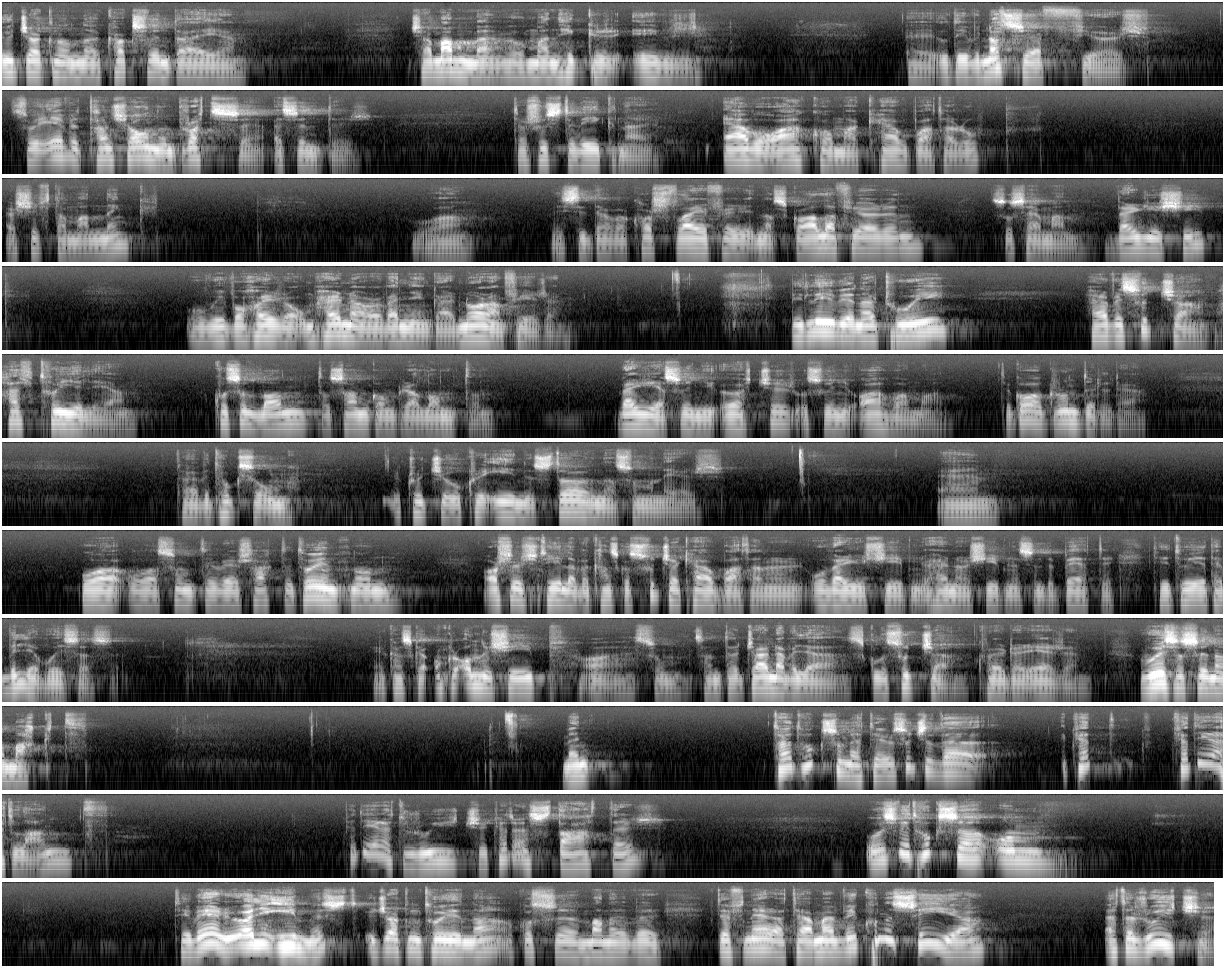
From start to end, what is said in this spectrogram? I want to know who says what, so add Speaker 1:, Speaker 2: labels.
Speaker 1: utjøknene kaksvinda i tja mamma, og man hikker i uh, ut iver Nassjefjør, så er vi tansjonen brøtse av synder. Ta sjuste viknar, av og av koma kavbatar opp, er skifta manning, og hvis det var kors flere for innan skalafjøren, så ser man vergeskip og vi var høyre om herne og vendinger når han fyrer. Vi lever i en tog her vi sutja helt tøyelige hvordan land og samganger av London verger sin i øker og sin i avhåmal. Det går grunner til det. Det har vi tog som krutje Ukraine støvna som man er. Um, og, og som det har sagt, det tog ikke noen Årsøk til at vi kan skal suttje kavbatene og verje skipene og herne skipene som det beter til tog at jeg vilja vise seg. Jeg kan skal onker andre skip som, som jeg gjerne vilja skulle suttje hver der er. Vise sin makt. Men ta et hokk som etter, så ikke det, hva, hva er et land? Hva er et rujtje? Hva er en stater? Hva Og hvis vi hoksa om til å være øyelig imest i jøkken tøyina og hvordan man vil definere det, men vi kunne si at det rujtje,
